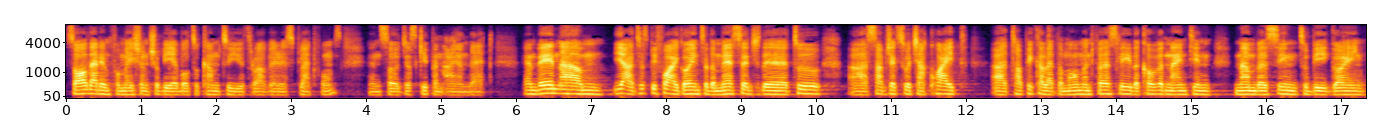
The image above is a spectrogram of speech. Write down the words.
So all that information should be able to come to you through our various platforms, and so just keep an eye on that. And then, um, yeah, just before I go into the message, there are two uh, subjects which are quite uh, topical at the moment. Firstly, the COVID-19 numbers seem to be going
